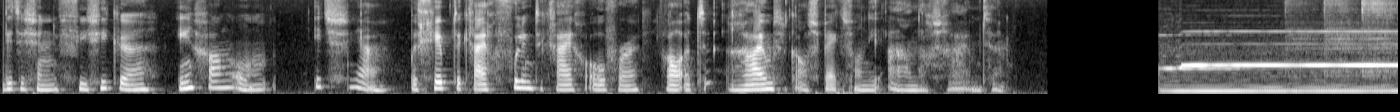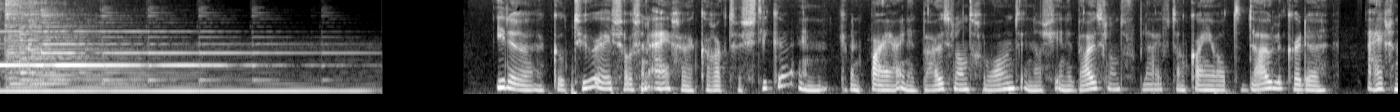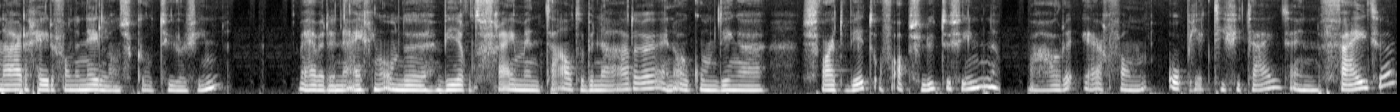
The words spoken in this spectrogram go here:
Dit is een fysieke ingang om iets ja, begrip te krijgen, voeling te krijgen over vooral het ruimtelijke aspect van die aandachtsruimte. Iedere cultuur heeft zo zijn eigen karakteristieken. En ik heb een paar jaar in het buitenland gewoond. En als je in het buitenland verblijft, dan kan je wat duidelijker de eigenaardigheden van de Nederlandse cultuur zien. We hebben de neiging om de wereld vrij mentaal te benaderen en ook om dingen zwart-wit of absoluut te zien. We houden erg van objectiviteit en feiten.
